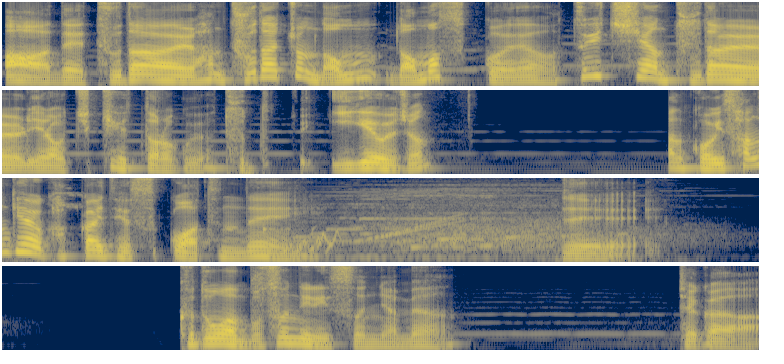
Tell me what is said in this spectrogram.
아, 네, 두 달, 한두달좀 넘, 넘었을 거예요. 트위치 한두 달이라고 찍혀 있더라고요. 두, 2개월 전? 한 거의 3개월 가까이 됐을 것 같은데, 이제, 그동안 무슨 일이 있었냐면, 제가,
